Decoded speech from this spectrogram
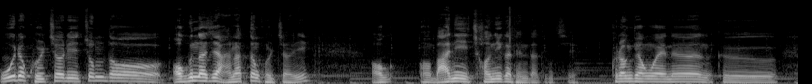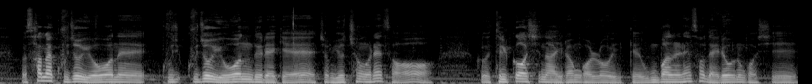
오히려 골절이 좀 더 어긋나지 않았던 골절이 어, 어, 많이 전이가 된다든지 그런 경우에는 그 산하 구조 요원의 구- 구조 요원들에게 좀 요청을 해서 그 들것이나 이런 걸로 이렇게 운반을 해서 내려오는 것이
